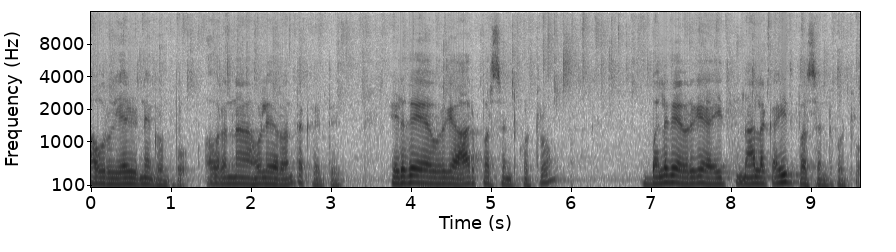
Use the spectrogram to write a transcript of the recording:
ಅವರು ಎರಡನೇ ಗುಂಪು. ಅವರನ್ನು ಹೊಳೆಯವರು ಅಂತ ಕರಿತೀವಿ. ಎಡಗೈ ಅವರಿಗೆ ಆರು ಪರ್ಸೆಂಟ್ ಕೊಟ್ಟರು ಬಲಗೈ ಅವರಿಗೆ ಐದು, ನಾಲ್ಕು, ಐದು ಪರ್ಸೆಂಟ್ ಕೊಟ್ಟರು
